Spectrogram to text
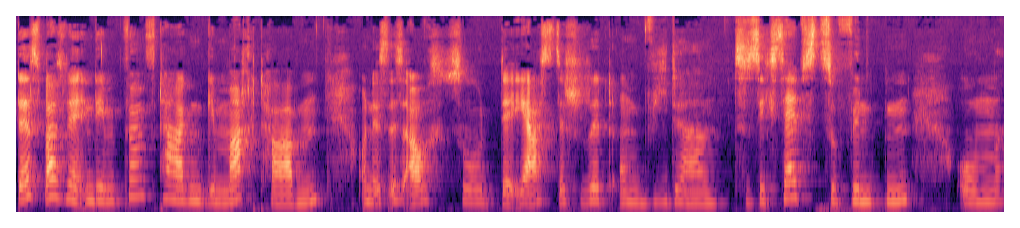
das, was wir in den fünf Tagen gemacht haben. Und es ist auch so der erste Schritt, um wieder zu sich selbst zu finden, um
